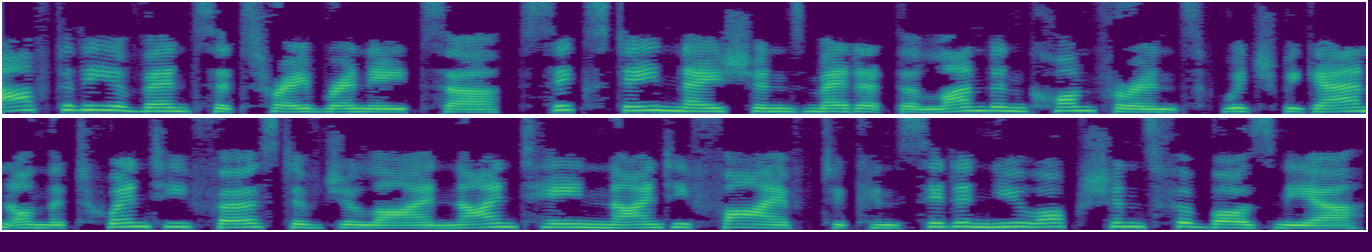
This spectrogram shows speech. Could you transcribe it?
After the events at Srebrenica, 16 nations met at the London Conference, which began on 21 July 1995, to consider new options for Bosnia.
